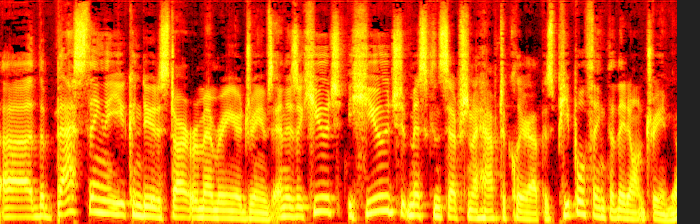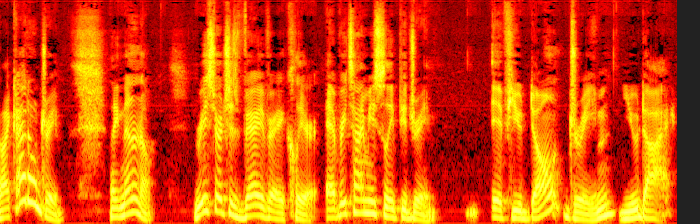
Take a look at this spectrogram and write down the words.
Uh, the best thing that you can do to start remembering your dreams, and there's a huge, huge misconception I have to clear up is people think that they don't dream. They're like, I don't dream. Like, no, no, no. Research is very, very clear. Every time you sleep, you dream. If you don't dream, you die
